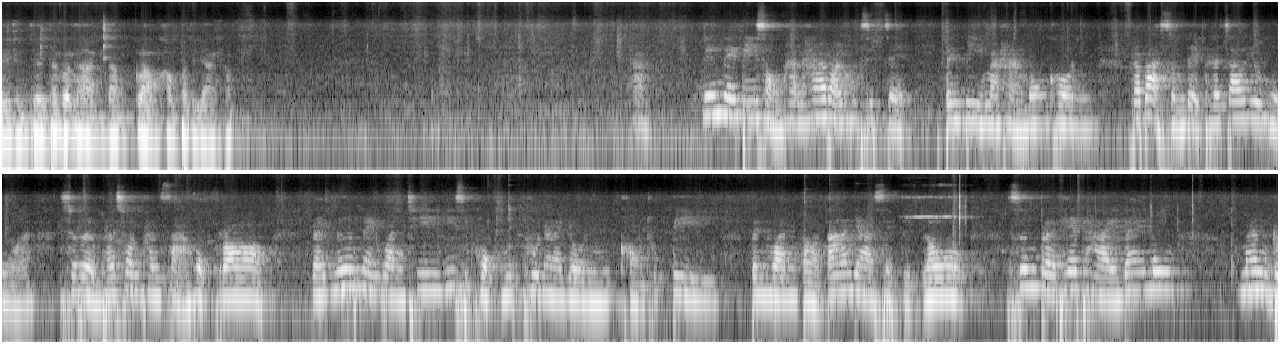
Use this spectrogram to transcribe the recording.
ไปเรียนเชิญท่านประธานนำกล่าวคำปฏิญาณครับเนื่องในปี 2567 เป็นปีมหามงคล พระบาทสมเด็จพระเจ้าอยู่หัว เฉลิมพระชนมพรรษา 6 รอบ และเนื่องในวันที่ 26 มิถุนายนของทุกปี เป็นวันต่อต้านยาเสพติดโลก ซึ่งประเทศไทยได้มุ่งมั่นร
